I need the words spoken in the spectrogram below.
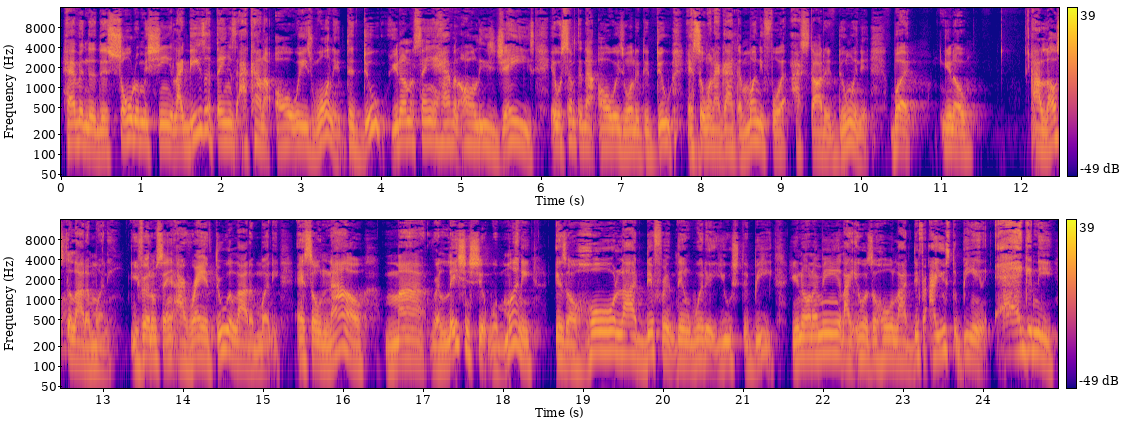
having the, the soda machine. Like these are things I kind of always wanted to do. You know what I'm saying? Having all these J's. It was something I always wanted to do. And so when I got the money for it, I started doing it. But, you know, I lost a lot of money. You feel what I'm saying? I ran through a lot of money. And so now my relationship with money is a whole lot different than what it used to be. You know what I mean? Like it was a whole lot different. I used to be in agony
